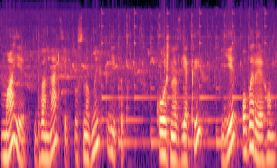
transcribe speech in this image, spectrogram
Має 12 основних квіток, кожна з яких є оберегом.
